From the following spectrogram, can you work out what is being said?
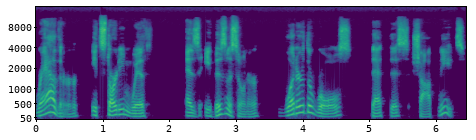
rather, it's starting with, as a business owner, what are the roles that this shop needs?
